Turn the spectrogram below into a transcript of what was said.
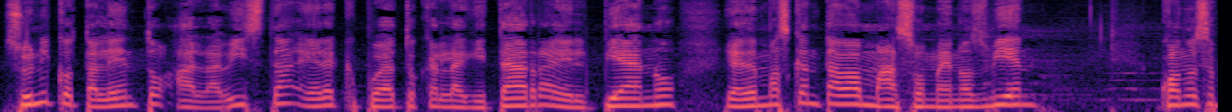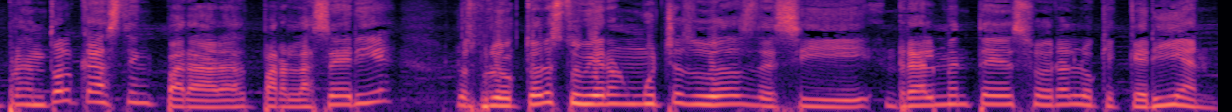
Su único talento a la vista era que podía tocar la guitarra, el piano y además cantaba más o menos bien. Cuando se presentó el casting para, para la serie, los productores tuvieron muchas dudas de si realmente eso era lo que querían.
